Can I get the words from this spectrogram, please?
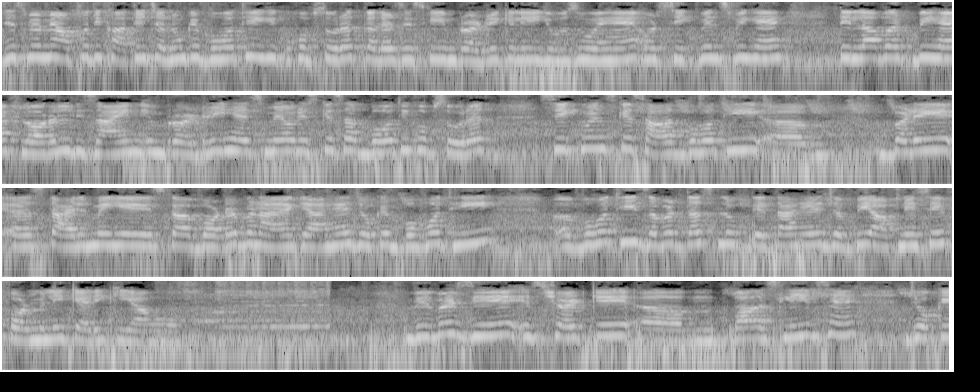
जिसमें मैं आपको दिखाती चलूँ कि बहुत ही खूबसूरत कलर्स इसकी एम्ब्रॉयडरी के लिए यूज़ हुए हैं और सीक्वेंस भी है। टिल्ला वर्क भी है, फ्लोरल डिज़ाइन, एम्ब्रॉयडरी है इसमें और इसके साथ बहुत ही खूबसूरत सीक्वेंस के साथ बहुत ही बड़े स्टाइल में ये इसका बॉर्डर बनाया गया है जो कि बहुत ही बहुत ही ज़बरदस्त लुक देता है जब भी आपने इसे फॉर्मली कैरी किया हो। वीवर्स ये इस शर्ट के स्लीव्स हैं। जो कि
